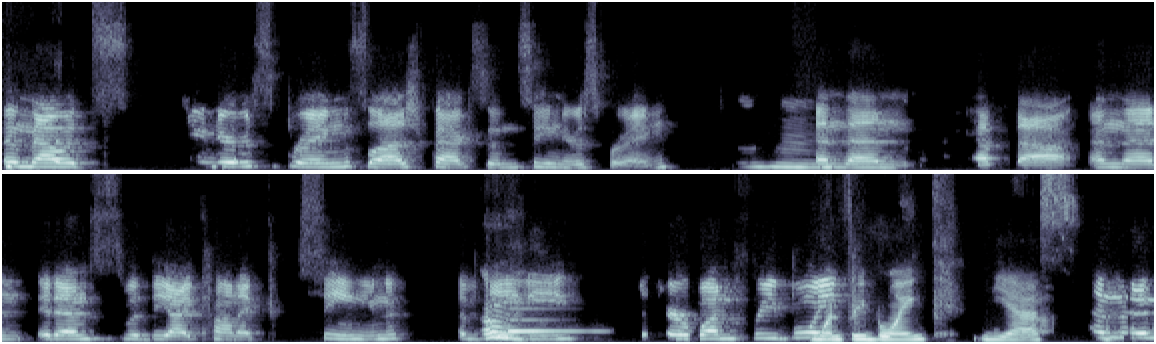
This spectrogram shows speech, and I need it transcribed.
and now it's junior spring slash Paxton senior spring, Mhm. and then we have that, and then it ends with the iconic scene of Oh. Devi with her one free boy, One free boink. Yes. and then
